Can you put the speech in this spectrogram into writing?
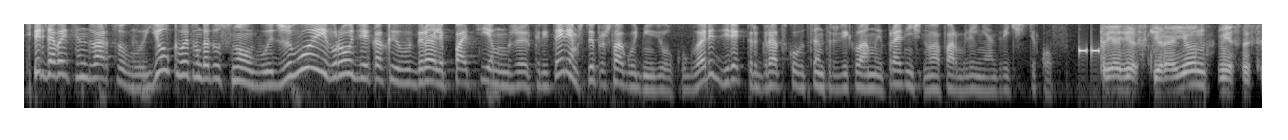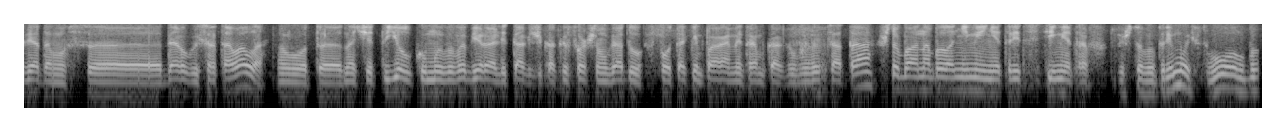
Теперь давайте на Дворцовую. Елка в этом году снова будет живой, и вроде как ее выбирали по тем же критериям, что и прошлогоднюю елку, говорит директор городского центра рекламы и праздничного оформления Андрей Чистяков. Приозерский район, местность рядом с э, дорогой Сартовала. Вот, э, значит, елку мы выбирали так же, как и в прошлом году, по таким параметрам, как высота, чтобы она была не менее 30 метров, чтобы прямой ствол был,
